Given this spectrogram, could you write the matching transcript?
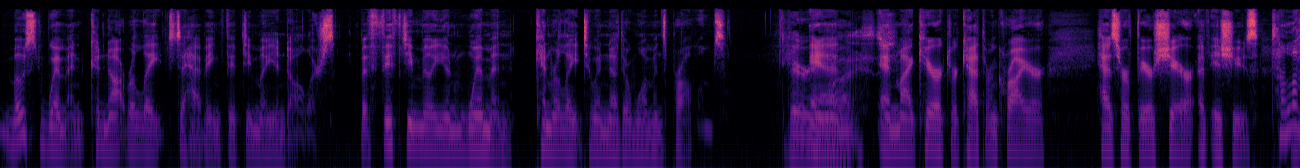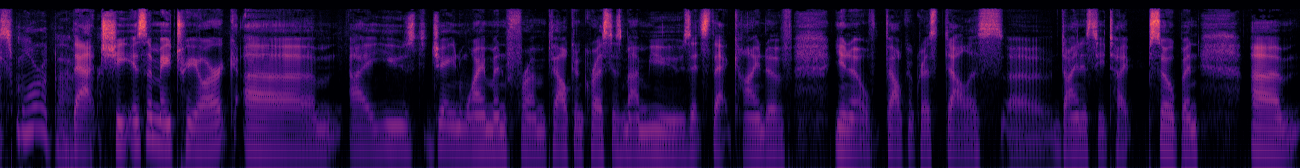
most women could not relate to having fifty million dollars. But fifty million women can relate to another woman's problems. Very and, wise. And my character, Katheryn Cryer, has her fair share of issues. Tell us more about that. Her. She is a matriarch. Um, I used Jane Wyman from Falcon Crest as my muse. It's that kind of, you know, Falcon Crest Dallas uh, dynasty type soap, and um,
